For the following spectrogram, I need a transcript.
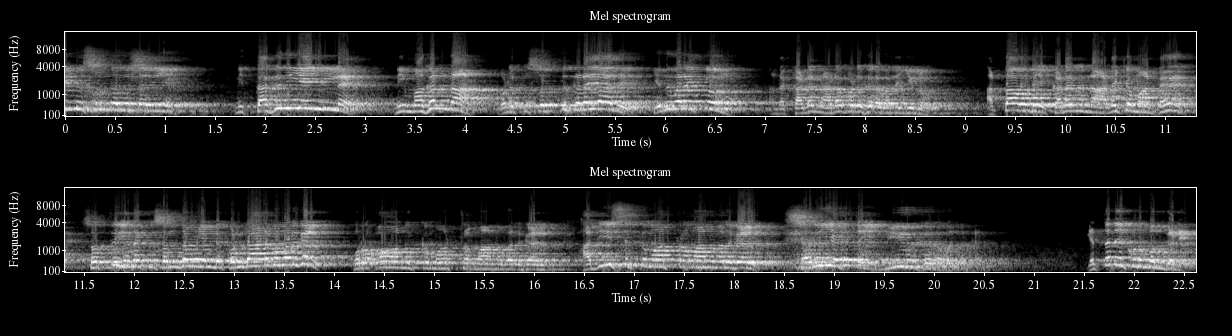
என்று சொன்னது சரியே நீ தகுதியே இல்லை. நீ மகன் தான் உனக்கு சொத்து கிடையாது. எது வரைக்கும் அந்த கடன் அடப்படுகிற வரையிலும். அத்தாவுடைய கடனை நான் அடைக்க மாட்டேன். சொத்து எனக்கு சொந்தம் என்று கொண்டாடுபவர்கள் குரானுக்கு மாற்றமானவர்கள் ஹதீஸுக்கு மாற்றமானவர்கள் ஷரியத்தை மீறுகிறவர்கள். எத்தனை குடும்பங்களில்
